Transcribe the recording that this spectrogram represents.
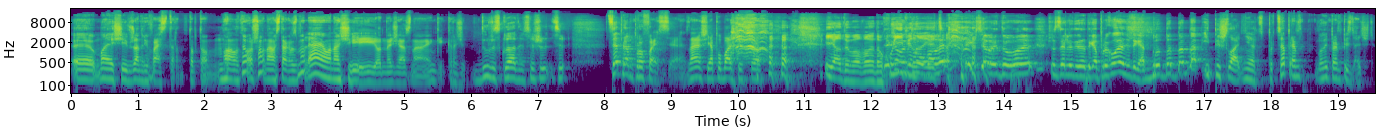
е, має ще й в жанрі вестерн. Тобто, мало того, що вона ось так розмовляє, вона ще й одночасно. Коротше, дуже складно. все, що- це, це прям професія. Знаєш, я побачив, що. Я думав, вони там хуї пінають. якщо ви думали, що це людина така приходить і така і пішла. Ні, це- це прям вони прям піздячать.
